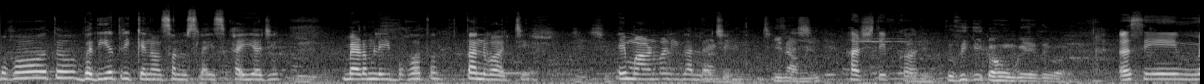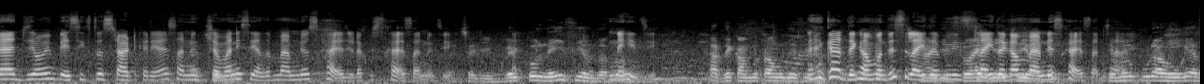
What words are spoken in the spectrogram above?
ਬਹੁਤ ਵਧੀਆ ਤਰੀਕੇ ਨਾਲ ਸਾਨੂੰ ਸਿਲਾਈ ਸਿਖਾਈ ਆ ਜੀ। ਮੈਡਮ ਲਈ ਬਹੁਤ ਧੰਨਵਾਦ ਜੀ। ਇਹ ਮਾਣ ਵਾਲੀ ਗੱਲ ਹੈ ਜੀ। ਕੀ ਨਾਮ ਹੈ? ਹਰਸ਼ਦੀਪ ਕੌਰ। ਤੁਸੀਂ ਕੀ ਕਹੋਗੇ ਇਹਦੇ ਬਾਰੇ? ਅਸੀਂ ਮੈਂ ਜਿਵੇਂ ਬੇਸਿਕਸ ਤੋਂ ਸਟਾਰਟ ਕਰਿਆ ਸਾਨੂੰ ਜਮਾ ਨਹੀਂ ਸੀ ਆਉਂਦਾ ਮੈਮ ਨੇ ਉਹ ਸਿਖਾਇਆ ਜਿਹੜਾ ਕੁਝ ਸਿਖਾਇਆ ਸਾਨੂੰ ਜੀ। ਅੱਛਾ ਜੀ ਬਿਲਕੁਲ ਨਹੀਂ ਸੀ ਆਉਂਦਾ ਨਹੀਂ? ਜੀ। ਘਰ ਦੇ ਕੰਮ ਤਾਂ ਆਉਂਦੇ ਸੀ। ਘਰ ਦੇ ਕੰਮ ਹੁੰਦੇ ਸਿਲਾਈ ਦਾ ਹਾਂਜੀ, ਵੀ ਸਿਲਾਈ ਦਾ ਨਹੀਂ ਕੰਮ ਸੀ ਮੈਮ ਨੇ ਆਉਂਦਾ। ਸਿਖਾਇਆ ਸਾਨੂੰ ਤੇ ਹੁਣ ਸਾਰਾ ਪੂਰਾ ਹੋ ਗਿਆ।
